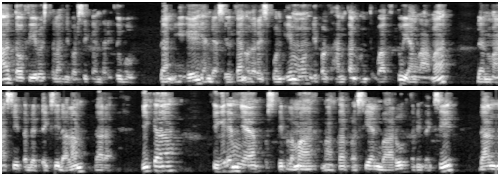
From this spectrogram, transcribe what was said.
atau virus telah dibersihkan dari tubuh. Dan IgG yang dihasilkan oleh respon imun dipertahankan untuk waktu yang lama dan masih terdeteksi dalam darah. Jika IgM-nya positif lemah, maka pasien baru terinfeksi dan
